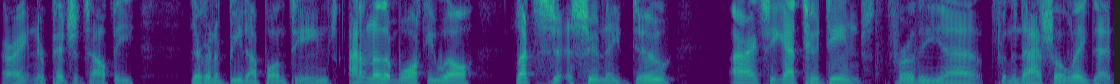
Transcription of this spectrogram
All right, and their pitching's healthy. They're going to beat up on teams. I don't know that Milwaukee will. Let's assume they do. All right, so you got two teams for the uh, for the National League that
